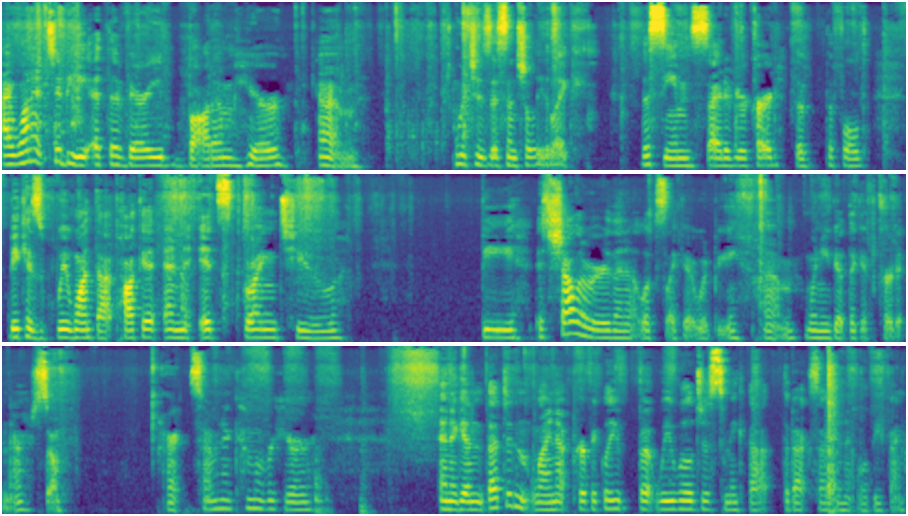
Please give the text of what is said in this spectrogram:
I want it to be at the very bottom here, um, which is essentially like the seam side of your card, the, the fold, because we want that pocket and it's going to be, it's shallower than it looks like it would be um, when you get the gift card in there. So, all right, so I'm to come over here and again, that didn't line up perfectly, but we will just make that the back side and it will be fine.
